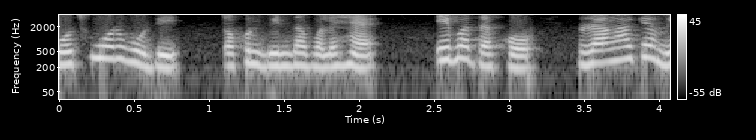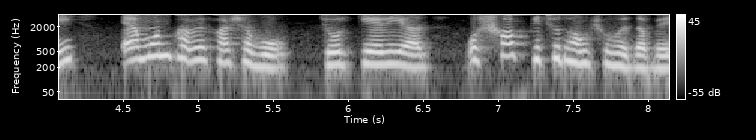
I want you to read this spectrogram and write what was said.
বলছো বড় বৌদি? তখন বৃন্দা বলে হ্যাঁ এবার দেখো, রাঙাকে আমি এমন ভাবে ফাঁসাবো যে ওর কেরিয়ার ও সব কিছু ধ্বংস হয়ে যাবে।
